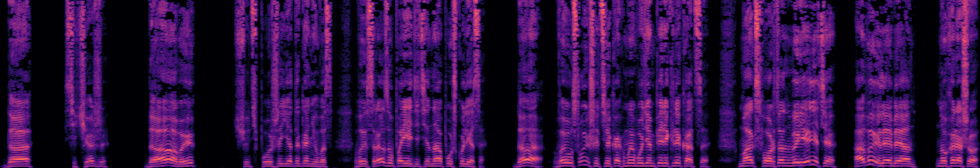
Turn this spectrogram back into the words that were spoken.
Да. Сейчас же? Да, а вы? «Чуть позже я догоню вас. Вы сразу поедете на опушку леса?» «Да, вы услышите, как мы будем перекликаться. Макс Фортон, вы едете? А вы, Лебиан?» «Ну хорошо,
